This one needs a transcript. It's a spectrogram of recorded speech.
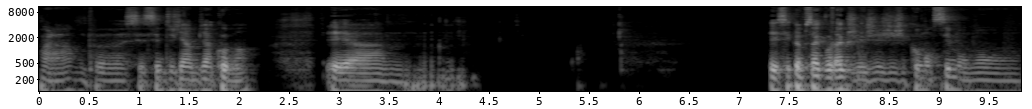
Voilà, on peut, c'est devient un bien commun. Et, euh, et c'est comme ça que voilà que j'ai commencé mon,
